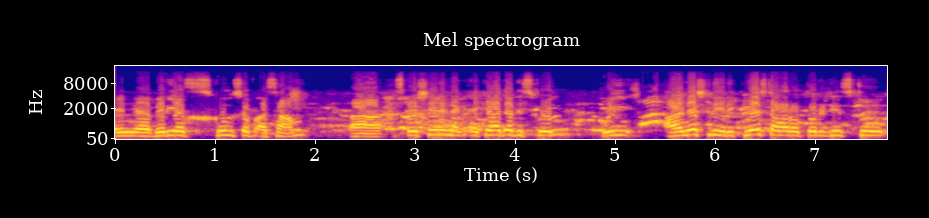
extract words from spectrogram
in uh, various schools of Assam. Uh, especially in Ekajad school, we earnestly request our authorities to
